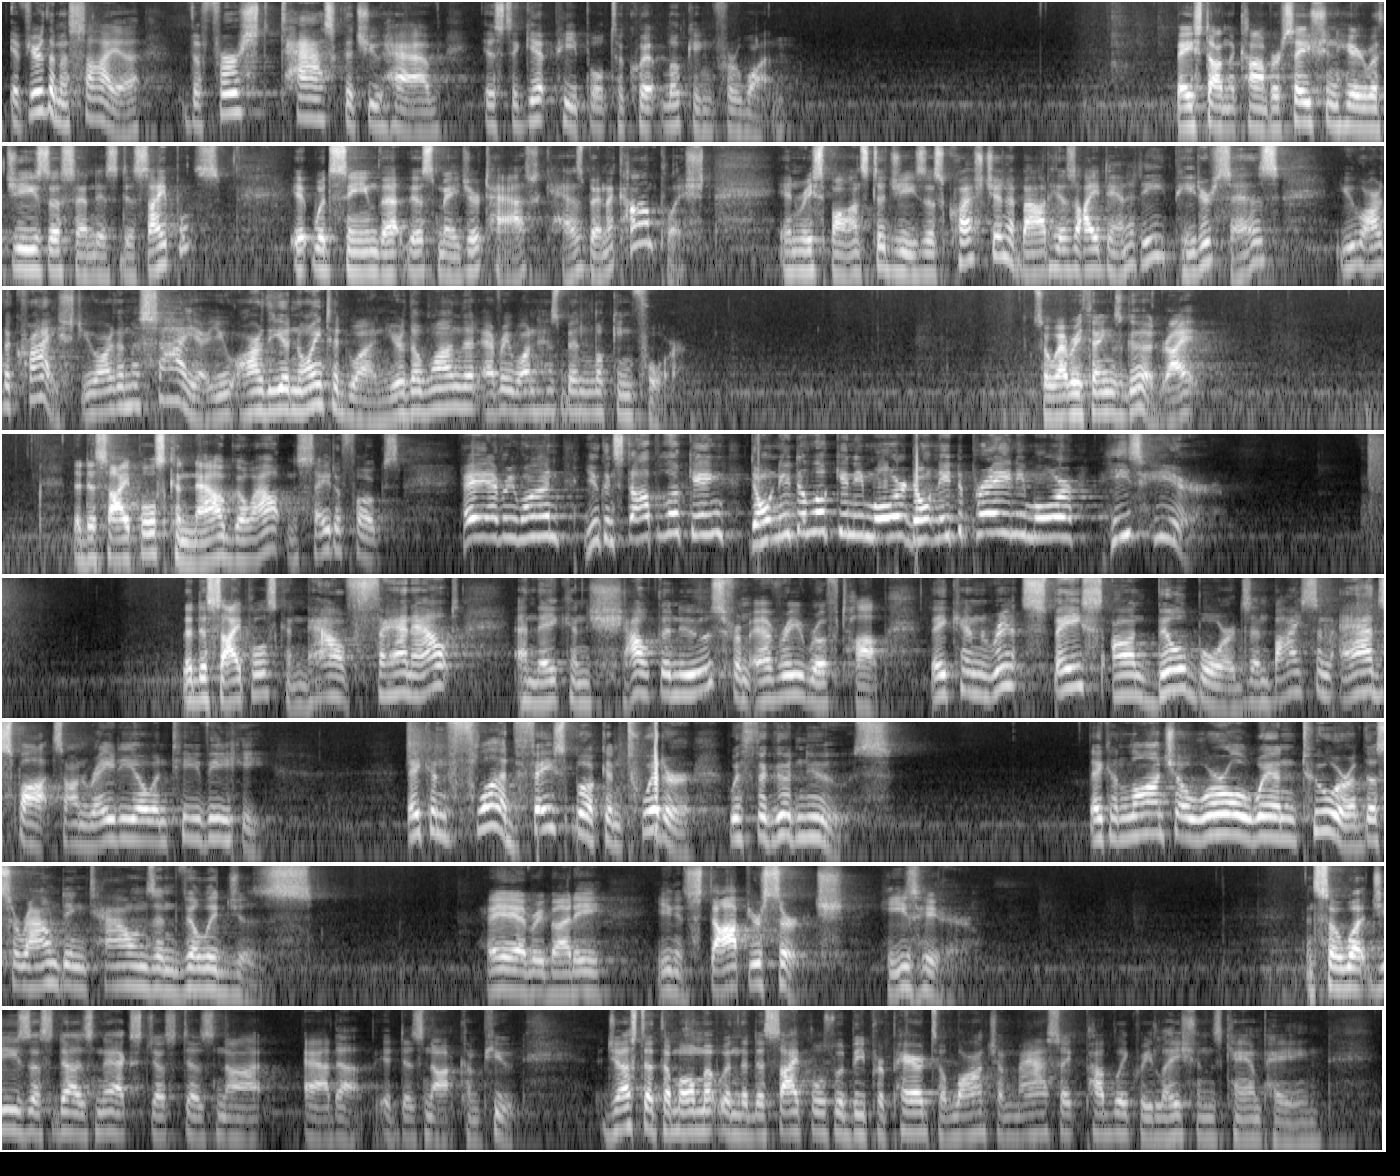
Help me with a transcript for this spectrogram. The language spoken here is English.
if you're the Messiah, the first task that you have is to get people to quit looking for one. Based on the conversation here with Jesus and his disciples, it would seem that this major task has been accomplished. In response to Jesus' question about his identity, Peter says, You are the Christ, you are the Messiah, you are the anointed one, you're the one that everyone has been looking for. So everything's good, right? The disciples can now go out and say to folks, Hey, everyone, you can stop looking. Don't need to look anymore. Don't need to pray anymore. He's here. The disciples can now fan out and they can shout the news from every rooftop. They can rent space on billboards and buy some ad spots on radio and TV. They can flood Facebook and Twitter with the good news. They can launch a whirlwind tour of the surrounding towns and villages. Hey, everybody, you can stop your search. He's here. And so, what Jesus does next just does not add up, it does not compute. Just at the moment when the disciples would be prepared to launch a massive public relations campaign,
